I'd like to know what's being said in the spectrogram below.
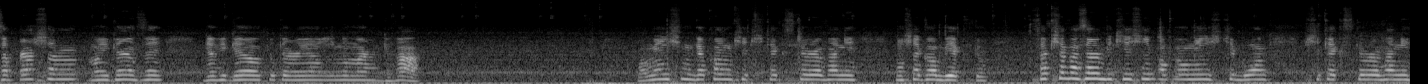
zapraszam moi drodzy do wideo tutoriali numer 2. Bo mieliśmy dokończyć teksturowanie naszego obiektu. Co trzeba zrobić, jeśli popełniliście błąd przy teksturowaniu,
